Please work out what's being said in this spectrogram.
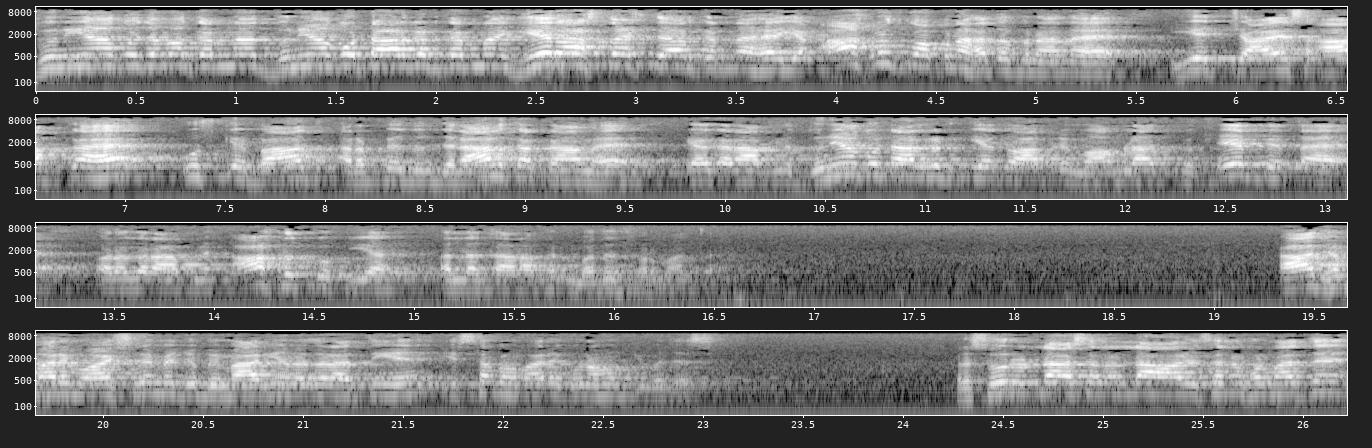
دنیا کو جمع کرنا، دنیا کو ٹارگٹ کرنا، یہ راستہ اختیار کرنا ہے یا آخرت کو اپنا ہدف بنانا ہے، یہ چوائس آپ کا ہے، اس کے بعد رب الجلال کا کام ہے کہ اگر آپ نے دنیا کو ٹارگٹ کیا تو آپ نے معاملات کو کھیر دیتا ہے اور اگر آپ نے آخرت کو کیا، اللہ تعالیٰ پھر مدد فرماتا ہے۔ آج ہمارے معاشرے میں جو بیماریاں نظر آتی ہیں، یہ سب ہمارے گناہوں کی وجہ سے۔ رسول اللہ صلی اللہ علیہ وسلم فرماتے ہیں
